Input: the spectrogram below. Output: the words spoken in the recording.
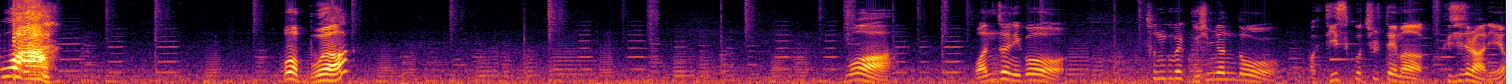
우와! 와 뭐야? 우와 완전 이거 1990년도 막 디스코 출 때 막 그 시절 아니에요?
